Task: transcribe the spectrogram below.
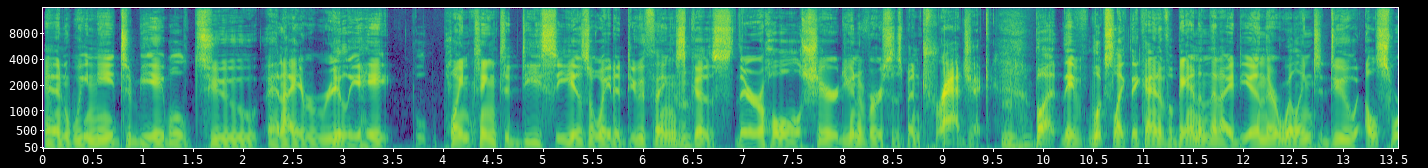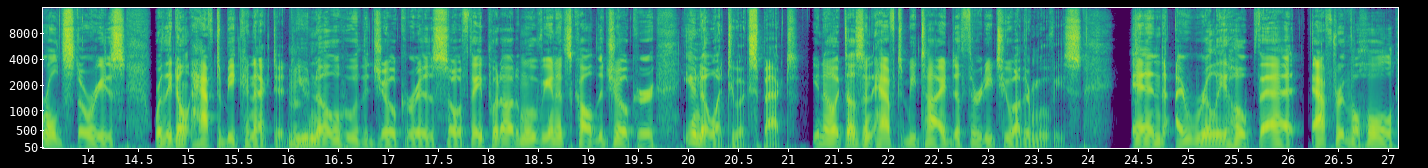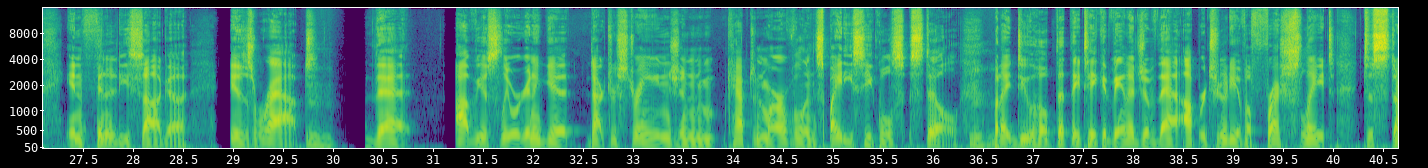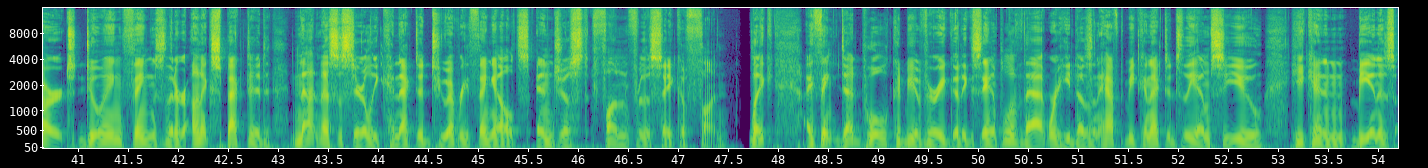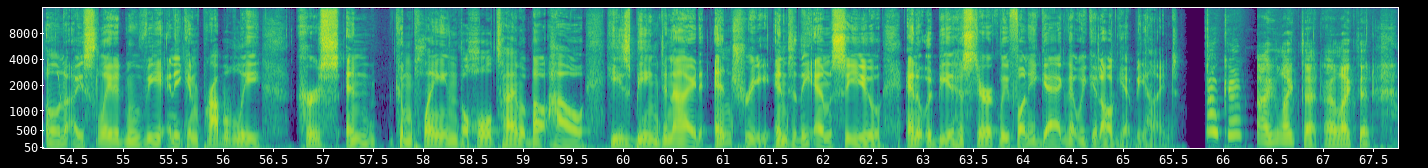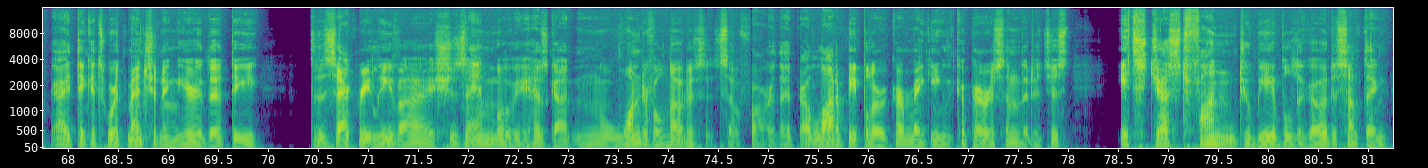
and we need to be able to and i really hate pointing to dc as a way to do things mm-hmm. because their whole shared universe has been tragic. Mm-hmm. But they've looks like they kind of abandoned that idea and they're willing to do elseworld stories where they don't have to be connected. Mm. You know who the joker is so if they put out a movie and it's called the joker you know what to expect. You know it doesn't have to be tied to 32 other movies. And I really hope that after the whole Infinity Saga is wrapped, mm-hmm. that obviously we're going to get Doctor Strange and Captain Marvel and Spidey sequels still. Mm-hmm. But I do hope that they take advantage of that opportunity of a fresh slate to start doing things that are unexpected, not necessarily connected to everything else, and just fun for the sake of fun. Like, I think Deadpool could be a very good example of that, where he doesn't have to be connected to the MCU. He can be in his own isolated movie, and he can probably curse and complain the whole time about how he's being denied entry into the MCU, and it would be a hysterically funny gag that we could all get behind. Okay, I like that. I like that. I think it's worth mentioning here that the the Zachary Levi Shazam movie has gotten wonderful notices so far. That a lot of people are, are making the comparison that it's just it's just fun to be able to go to something.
